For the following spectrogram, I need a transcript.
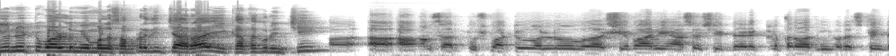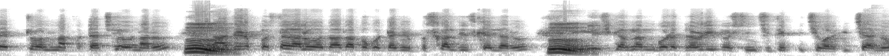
యూనిట్ వాళ్ళు మిమ్మల్ని సంప్రదించారా ఈ కథ గురించి? అవును సార్. పుష్ప టూ వాళ్ళు శివాని అసోసియేట్ డైరెక్టర్ తర్వాత ఇంకో రెసిడెంట్ డైరెక్టర్ వాళ్ళు నాకు టచ్లో ఉన్నారు. నా దగ్గర పుస్తకాలు దాదాపు ఒక డజన్ పుస్తకాలు తీసుకెళ్ళారు. ఇంగ్లీష్ గంగమ్మ కూడా ద్రవిడ యూనివర్సిటీ నుంచి తెప్పించి వాళ్ళకి ఇచ్చాను.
